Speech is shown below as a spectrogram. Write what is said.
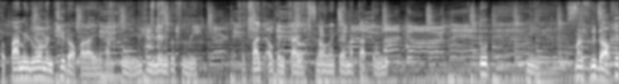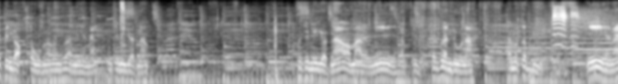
ป้าป้าไม่รู้ว่ามันชื่อดอกอะไรนะครับนี่วิธีเล่นก็คือป้าป้าจะเอากันไกรเรากันไกรมาตัดตรงนี้ ตุ๊ดนี่มันคือดอกที่เป็นดอกตูมนะเพื่อนๆนี่เห็นไหมมันจะมีหยดน้ำมันจะมีหยดน้ำออกมาแบบนี้นี่ครับเพื่อนๆดูนะ แล้วมันก็บีบนี่เห็นไหม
